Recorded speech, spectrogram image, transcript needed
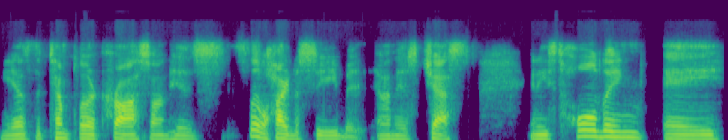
He has the Templar cross on his, it's a little hard to see, but on his chest. And he's holding a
